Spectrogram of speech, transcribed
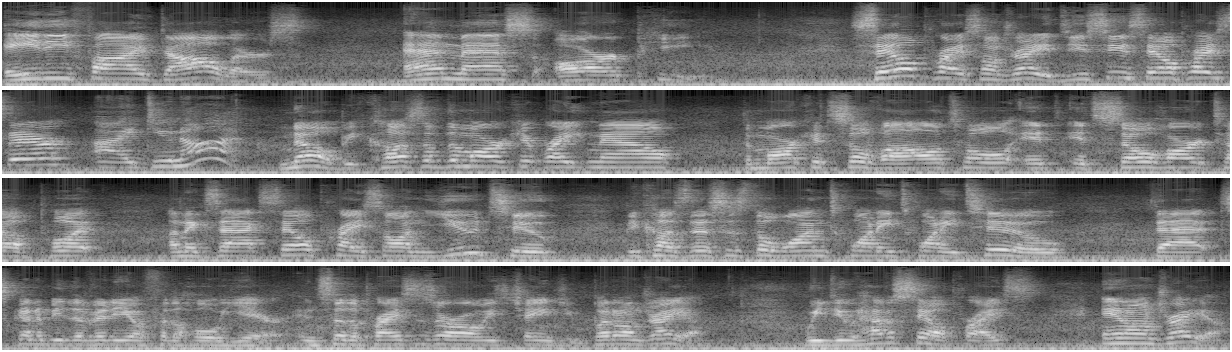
eighty-five dollars MSRP. Sale price, Andre. Do you see a sale price there? I do not. No, because of the market right now, the market's so volatile, it, it's so hard to put an exact sale price on YouTube because this is the one 2022 that's going to be the video for the whole year. And so the prices are always changing. But Andrea, we do have a sale price. And Andrea,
